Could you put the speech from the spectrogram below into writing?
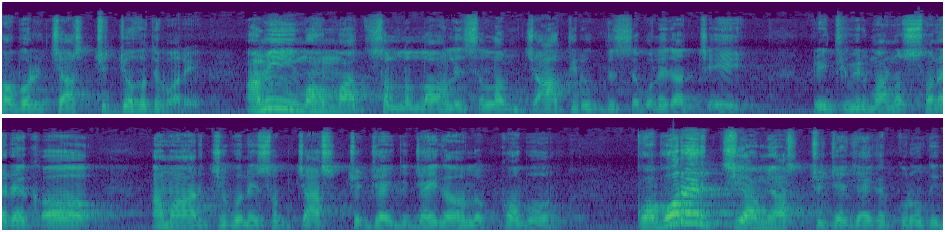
কবরের চেয়ে আশ্চর্য হতে পারে। আমি মোহাম্মদ সাল্লাহ আলি সাল্লাম জাতির উদ্দেশ্যে বলে যাচ্ছি পৃথিবীর মানুষ শোনে রেখ, আমার জীবনে সবচেয়ে আশ্চর্য জায়গা হলো কবর। কবরের চেয়ে আমি আশ্চর্য জায়গা কোনোদিন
